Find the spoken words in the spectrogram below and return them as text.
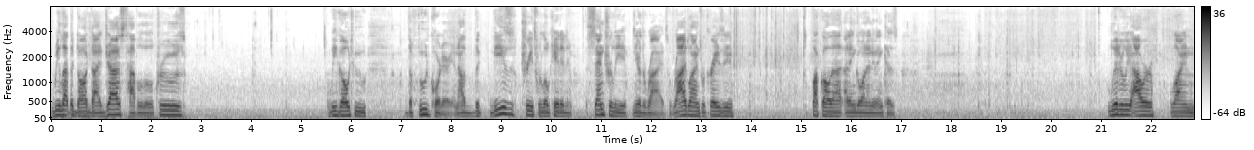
we let the dog digest, have a little cruise, we go to the food court area. Now, the, these treats were located centrally near the rides. Ride lines were crazy. Fuck all that. I didn't go on anything because literally hour line,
